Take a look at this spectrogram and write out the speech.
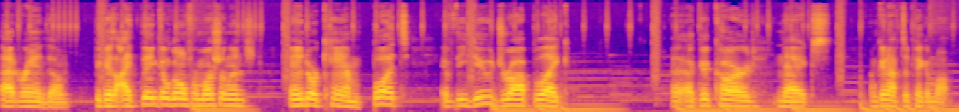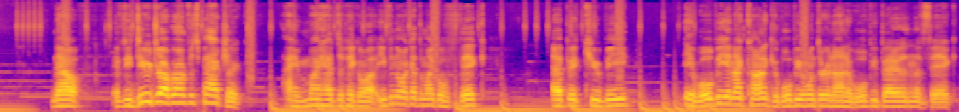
at random because I think I'm going for Marshawn Lynch and or Kam. But if they do drop like a, good card next, I'm gonna have to pick him up. Now, if they do drop Ryan Fitzpatrick, I might have to pick him up. Even though I got the Michael Vick Epic QB, it will be an iconic. It will be 139. It will be better than the Vick,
